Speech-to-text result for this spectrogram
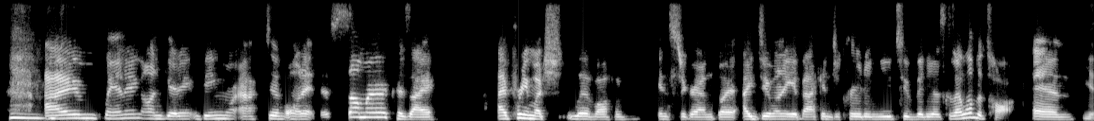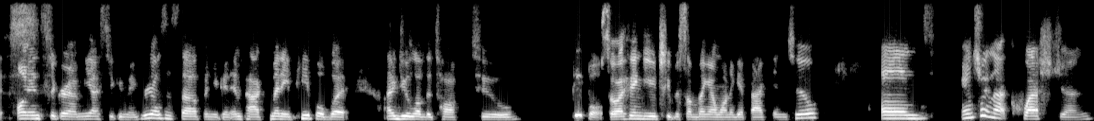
I'm planning on getting being more active on it this summer because I I pretty much live off of Instagram, but I do want to get back into creating YouTube videos because I love to talk. And yes, on Instagram, yes, you can make reels and stuff and you can impact many people, but I do love to talk to people. So I think YouTube is something I want to get back into. And answering that question,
